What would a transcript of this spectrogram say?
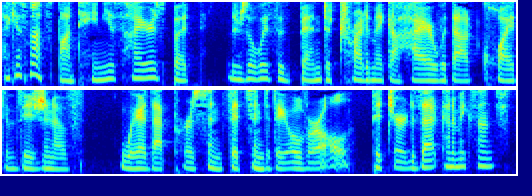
I guess not spontaneous hires, but there's always this bend to try to make a hire without quite a vision of where that person fits into the overall picture. Does that kind of make sense?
